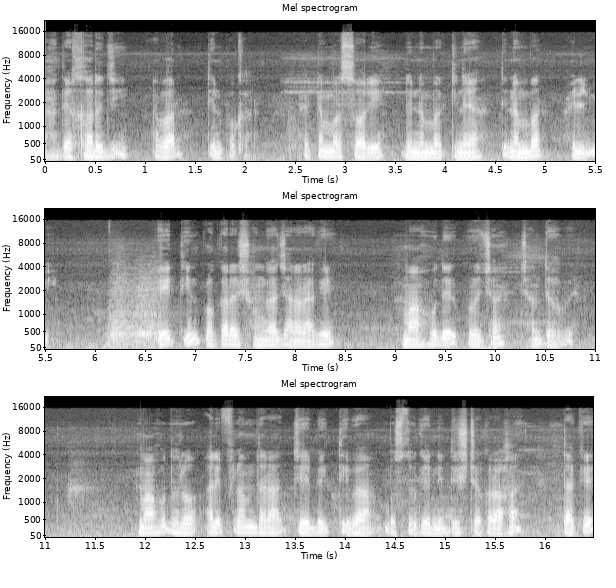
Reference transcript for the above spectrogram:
আহদে খারিজি আবার তিন প্রকার, এক নম্বর সরি, দুই নম্বর কিনায়া, তিন নম্বর ইলমি। এই তিন প্রকারের সংজ্ঞা জানার আগে মাহুদের পরিচয় জানতে হবে। মাহুদ হলো আলিফলাম দ্বারা যে ব্যক্তি বা বস্তুকে নির্দিষ্ট করা হয়, তাকে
